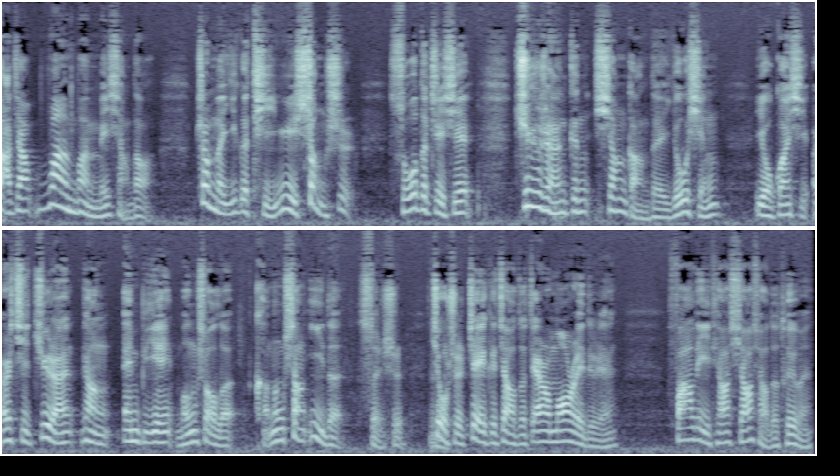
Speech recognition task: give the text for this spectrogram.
大家万万没想到，这么一个体育盛世，所有的这些居然跟香港的游行有关系，而且居然让 NBA 蒙受了可能上亿的损失。就是这个叫做 Daryl Morey 的人发了一条小小的推文：“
